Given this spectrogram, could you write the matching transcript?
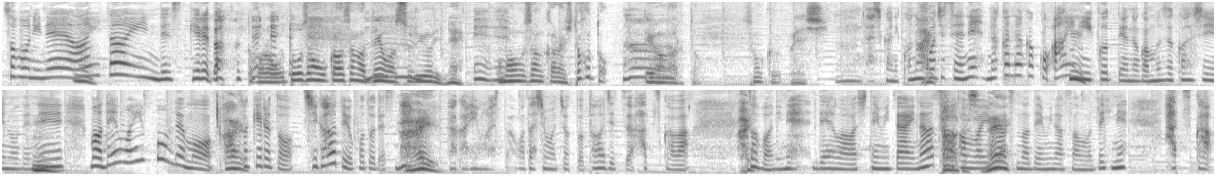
祖母にね会いたいんですけれども、ね、だからお父さんお母さんが電話するよりね、う んええ、お孫さんから一言電話があるとすごく嬉しい、うん、確かにこのご時世ね、はい、なかなかこう会いに行くっていうのが難しいのでね、うん、まあ電話一本でもかけると違うということですね。わ、はい、かりました。私もちょっと当日20日は祖母にね、電話をしてみたいなと思いますので、ね、皆さんもぜひね20日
